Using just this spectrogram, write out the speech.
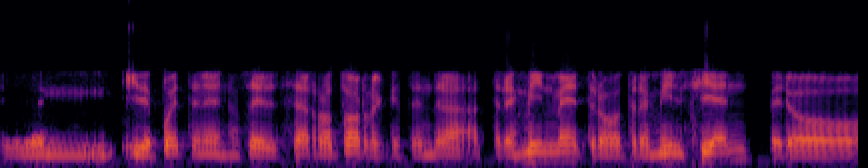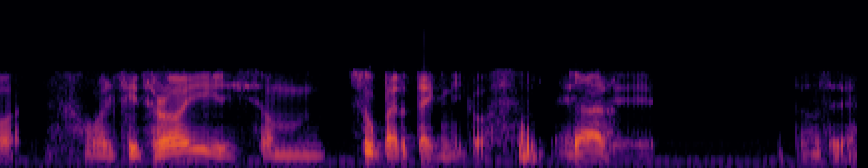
Eh, y después tenés, no sé, el Cerro Torre que tendrá 3.000 metros o 3.100, pero, o el Fitzroy, y son súper técnicos. Claro. Este, entonces,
